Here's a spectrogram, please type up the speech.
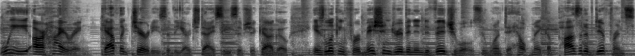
We are hiring. Catholic Charities of the Archdiocese of Chicago is looking for mission driven individuals who want to help make a positive difference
